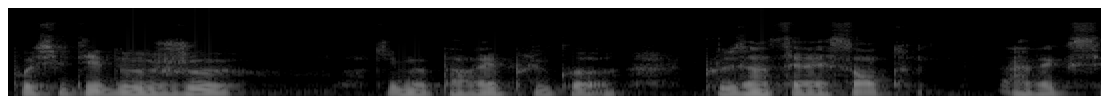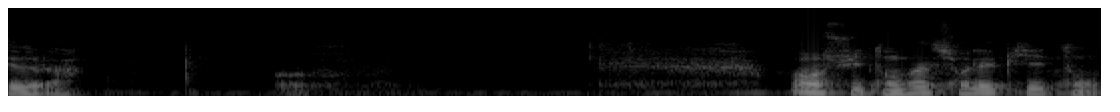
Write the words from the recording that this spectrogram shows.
possibilité de jeu qui me paraît plus, plus intéressante avec ces deux-là. Ensuite, on va sur les piétons.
